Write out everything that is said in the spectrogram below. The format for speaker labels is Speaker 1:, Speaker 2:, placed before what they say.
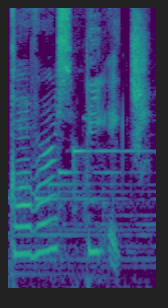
Speaker 1: Covers PH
